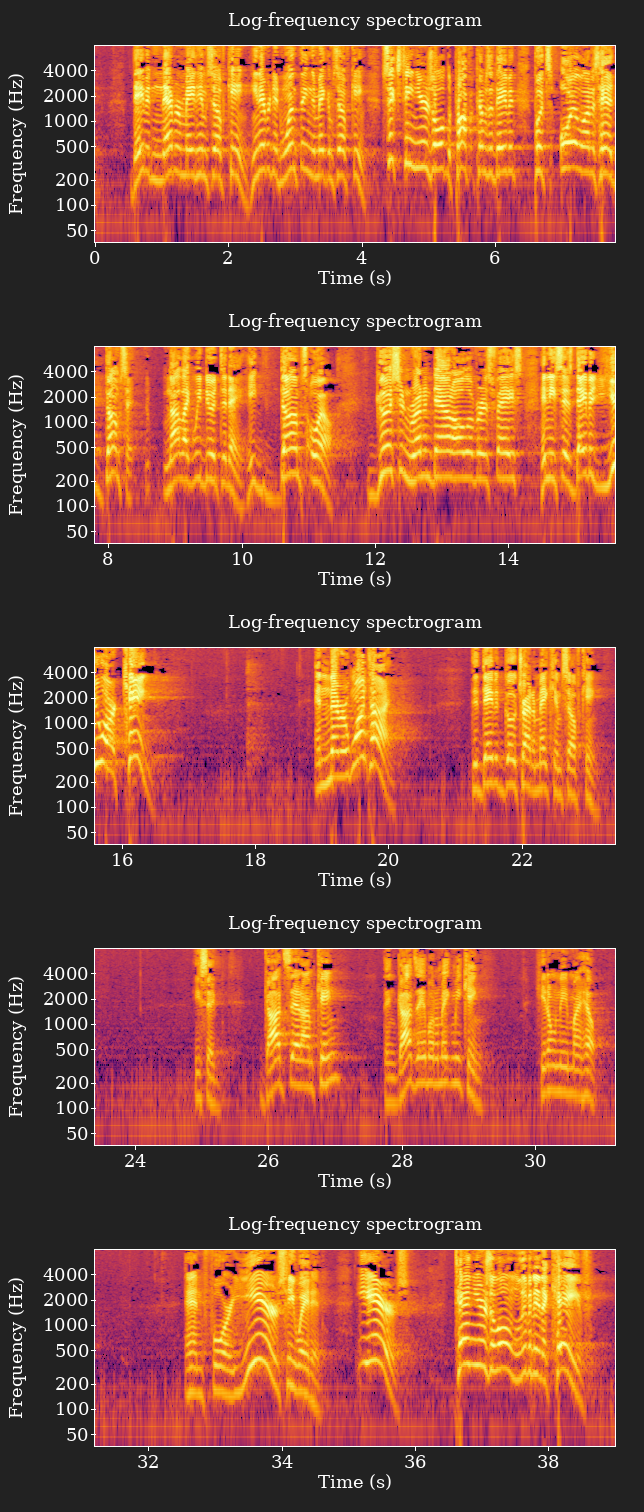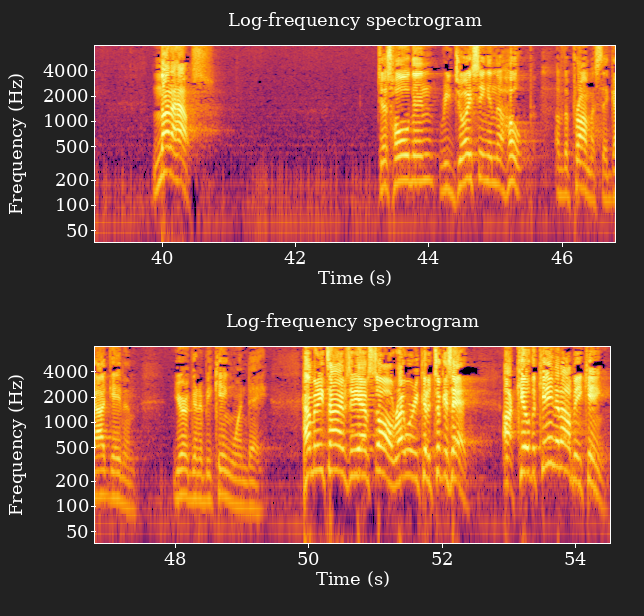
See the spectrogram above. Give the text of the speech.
David never made himself king. He never did one thing to make himself king. 16 years old, the prophet comes to David, puts oil on his head, dumps it. Not like we do it today. He dumps oil. Gushing, running down all over his face. And he says, David, you are king. And never one time did David go try to make himself king. He said, God said I'm king, then God's able to make me king. He don't need my help. And for years he waited. Years. Ten years alone living in a cave. Not a house. Just holding, rejoicing in the hope of the promise that God gave him. You're going to be king one day. How many times did he have Saul right where he could have took his head? I'll kill the king and I'll be king.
